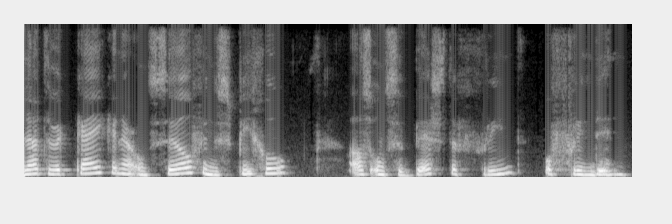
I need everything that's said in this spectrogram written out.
Laten we kijken naar onszelf in de spiegel als onze beste vriend of vriendin.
